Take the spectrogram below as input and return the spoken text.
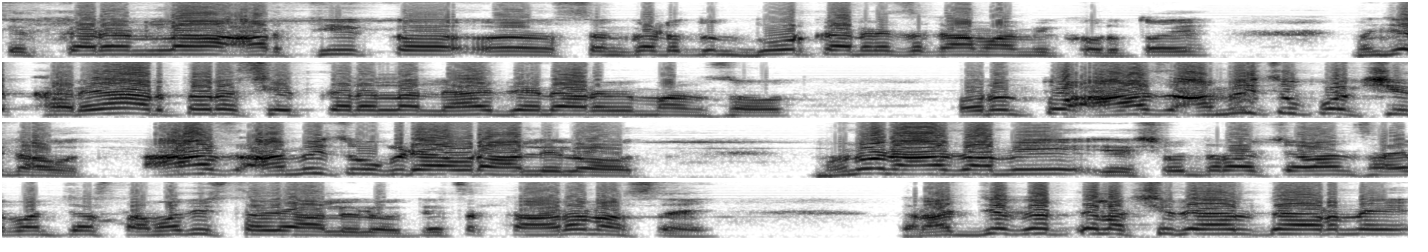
शेतकऱ्यांना आर्थिक संकटातून दूर करण्याचं काम आम्ही करतोय. म्हणजे खऱ्या अर्थानं शेतकऱ्यांना न्याय देणार आम्ही माणसं आहोत. परंतु आज आम्हीच उपक्षित आहोत. आज आम्हीच उघड्यावर आलेलो आहोत. म्हणून आज आम्ही यशवंतराव चव्हाण साहेबांच्या समाधीस्थळी आलेलो आहोत. त्याचं कारण असं आहे. राज्यकर्ते लक्ष द्यायला तयार नाही.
